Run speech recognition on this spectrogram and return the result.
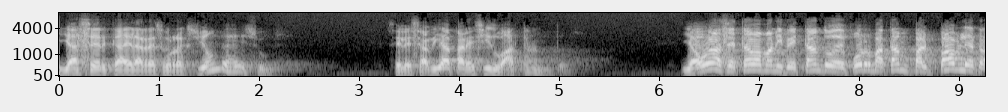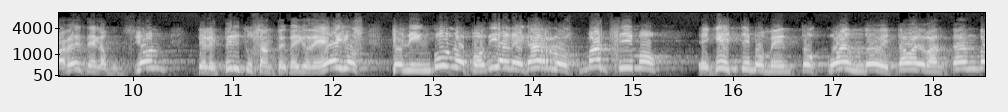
y acerca de la resurrección de Jesús. Se les había aparecido a tantos. Y ahora se estaba manifestando de forma tan palpable a través de la unción del Espíritu Santo en medio de ellos que ninguno podía negarlos máximo en este momento cuando estaba levantando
